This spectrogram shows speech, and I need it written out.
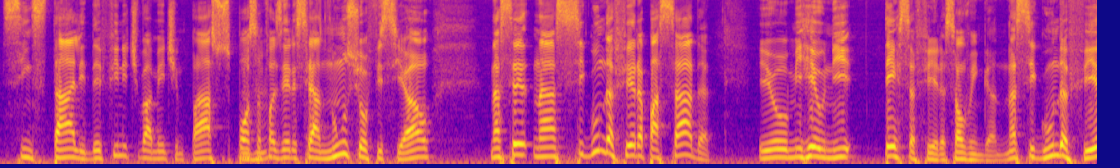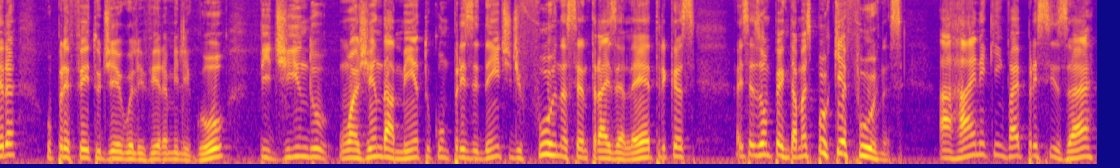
se instale definitivamente em Passos, possa uhum. fazer esse anúncio oficial. Na, na segunda-feira passada, eu me reuni, terça-feira, salvo engano. Na segunda-feira, o prefeito Diego Oliveira me ligou pedindo um agendamento com o presidente de Furnas Centrais Elétricas. Aí vocês vão perguntar, mas por que Furnas? A Heineken vai precisar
